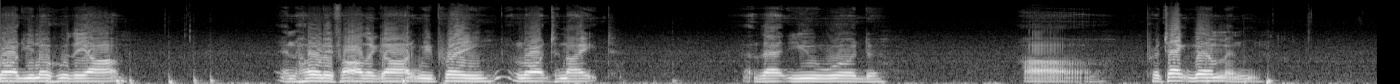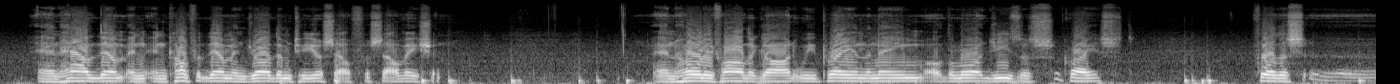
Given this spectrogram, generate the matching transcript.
Lord, you know who they are. And Holy Father God, we pray, Lord, tonight that you would uh, protect them and and have them and, and comfort them and draw them to yourself for salvation. And Holy Father God, we pray in the name of the Lord Jesus Christ for this. uh,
